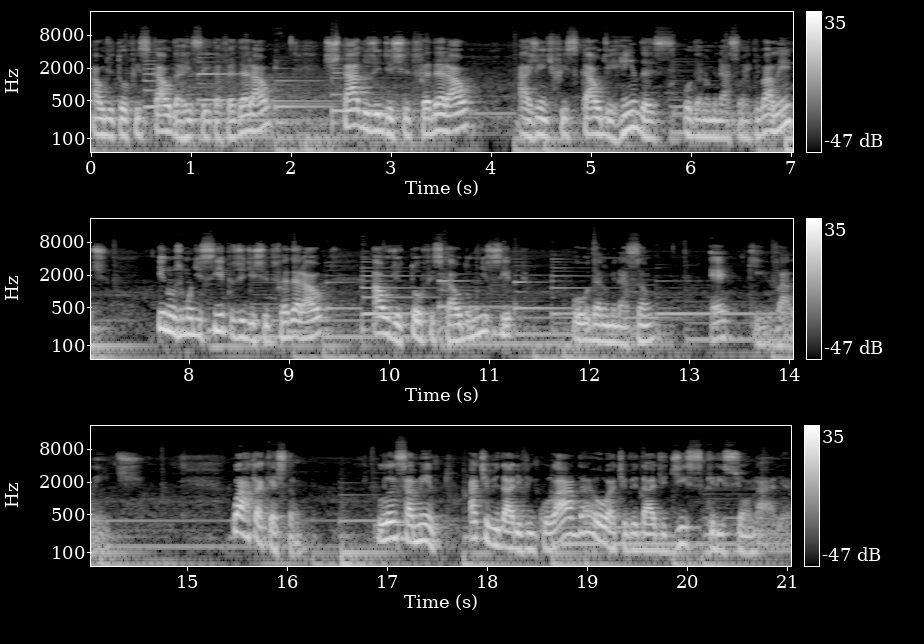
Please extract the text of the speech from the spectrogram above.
auditor fiscal da Receita Federal, estados e Distrito Federal, agente fiscal de rendas ou denominação equivalente, e nos municípios e Distrito Federal, auditor fiscal do município ou denominação equivalente. Quarta questão: lançamento, atividade vinculada ou atividade discricionária?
